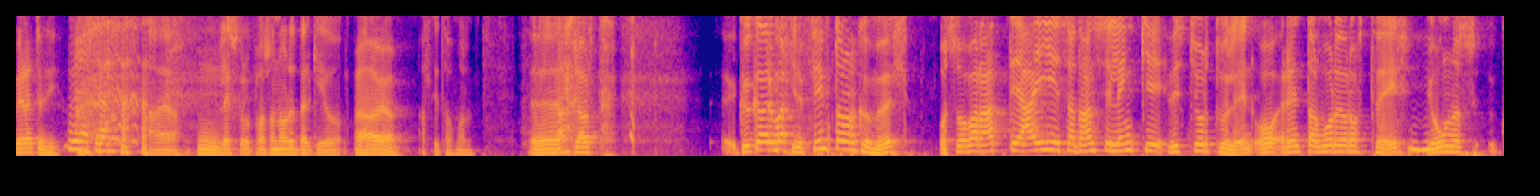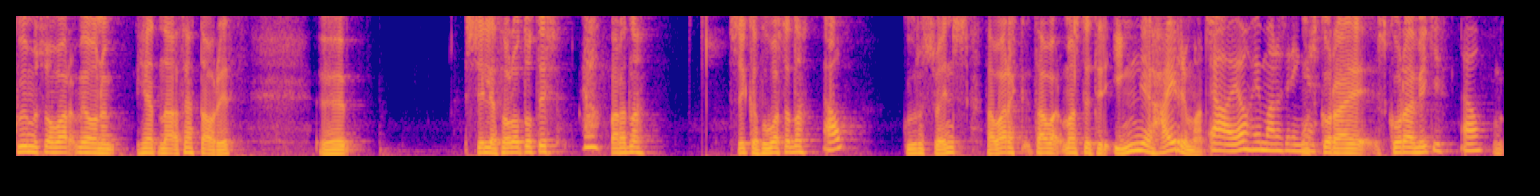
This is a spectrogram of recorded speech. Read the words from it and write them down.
við rættum því. Við rættum Já, já, leikskólapláss á Norðbergi og Já, já, allt í toppmálum. Uh, klárt. Gugga var í markinu 15 ára gömul og svo var Addi Ægis að ansi lengi við stjórnvölin og reyndar voru þér oft tveir. Jónas Guðmundsson var með honum hérna þetta árið. Uh, Silja Þóródóttir var hérna. Sigga þú varst hérna. Já, Guðrún Sveins það var, var mannstu eftir Inge Hærimanns? Já, já, ég man eftir hún yngi skoraði, skoraði mikið. Já,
